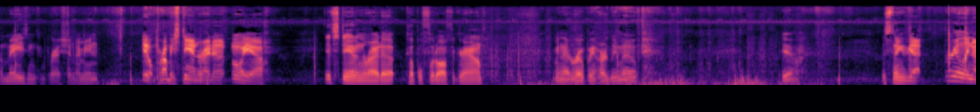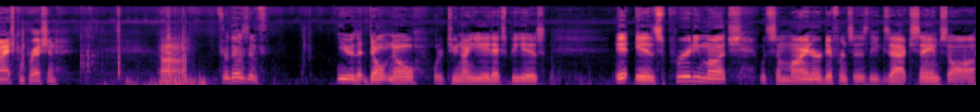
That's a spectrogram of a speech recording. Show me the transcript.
amazing compression. I mean, it'll probably stand right up. Oh yeah, it's standing right up, a couple foot off the ground. I mean, that rope ain't hardly moved. Yeah. This thing's got really nice compression. Um, for those of you that don't know what a 298 XP is, it is pretty much, with some minor differences, the exact same saw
